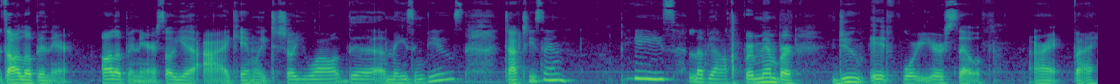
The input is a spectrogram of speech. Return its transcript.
It's all up in there. All up in there. So, yeah, I can't wait to show you all the amazing views. Talk to you soon. Peace. Love y'all. Remember, do it for yourself. All right. Bye.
